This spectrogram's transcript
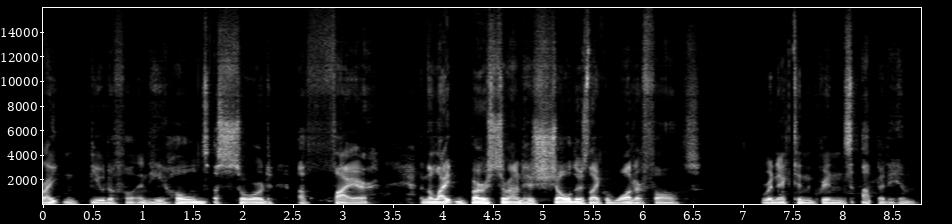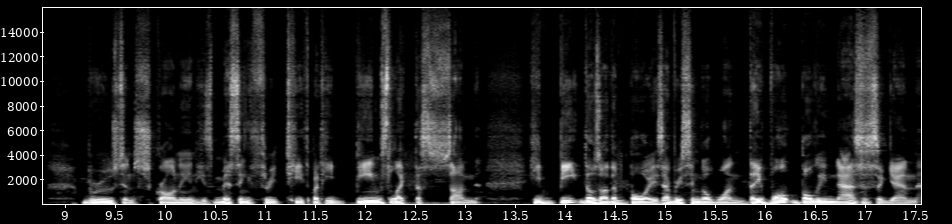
bright and beautiful, and he holds a sword of fire, and the light bursts around his shoulders like waterfalls. Renekton grins up at him, bruised and scrawny, and he's missing three teeth, but he beams like the sun. He beat those other boys, every single one. They won't bully Nasus again.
